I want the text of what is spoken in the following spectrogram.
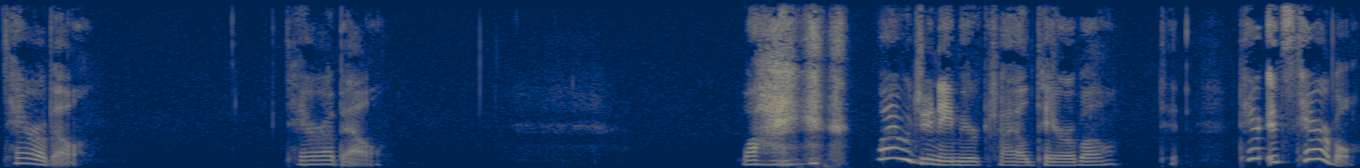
Tara Bell. Why? Why would you name your child Tara Bell? Ter- it's terrible.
